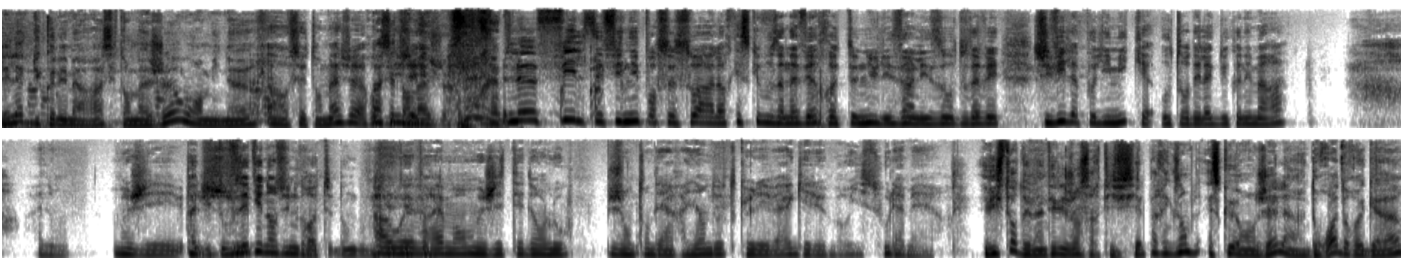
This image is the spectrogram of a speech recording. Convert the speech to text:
Les lacs du Connemara, c'est en majeur ou en mineur? Oh, c'est en majeur. Ah, c'est en majeur. Le fil, c'est fini pour ce soir. Alors, qu'est-ce que vous en avez retenu les uns les autres? Vous avez suivi la polémique autour des lacs du Connemara? Ah non, moi j'ai. Pas du tout. Vous étiez dans une grotte, donc vous. Ah ouais, vraiment, moi j'étais dans l'eau. J'entendais rien d'autre que les vagues et le bruit sous la mer. Et l'histoire de l'intelligence artificielle, par exemple, est-ce que Angèle a un droit de regard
